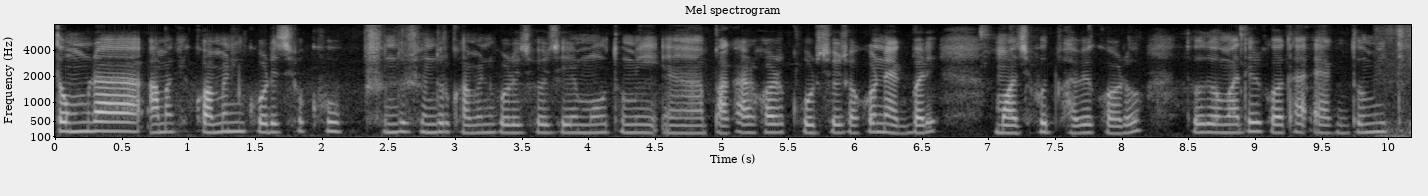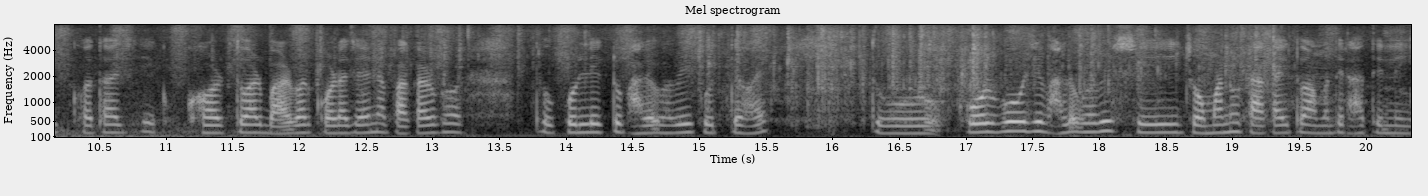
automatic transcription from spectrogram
তোমরা আমাকে কমেন্ট করেছ, খুব সুন্দর সুন্দর কমেন্ট করেছ যে, মৌ তুমি পাকার ঘর করছ যখন একবারে মজবুতভাবে করো। তো তোমাদের কথা একদমই ঠিক কথা যে, ঘর তো আর বারবার করা যায় না পাকার ঘর। তো করলে একটু ভালোভাবেই করতে হয়। তো করব যে, ভালোভাবে সেই জমানো টাকাই তো আমাদের হাতে নেই।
